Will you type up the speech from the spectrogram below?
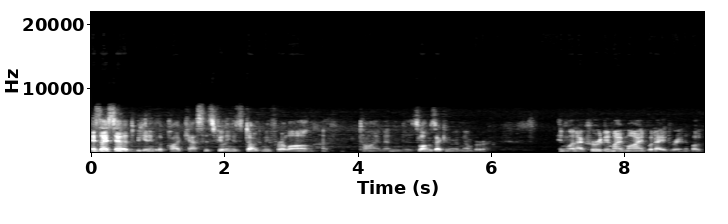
As I said at the beginning of the podcast, this feeling has dogged me for a long time, and as long as I can remember. And when I heard in my mind what I had written about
